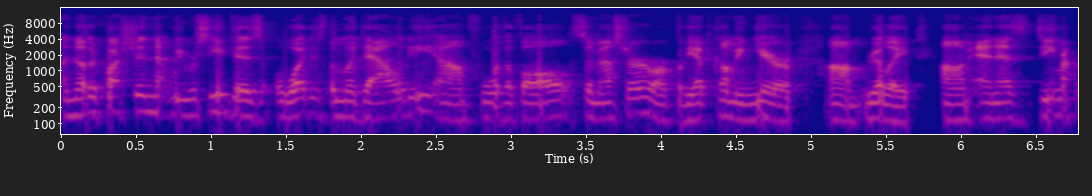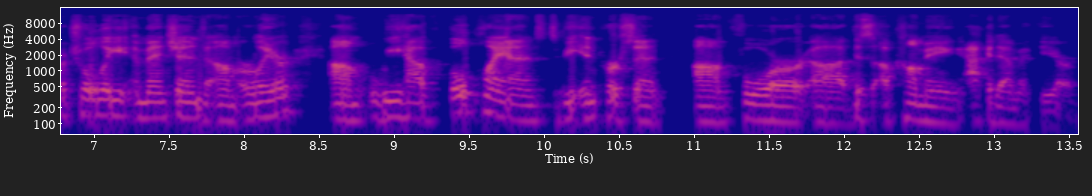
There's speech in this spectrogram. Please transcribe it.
Another question that we received is what is the modality um, for the fall semester or for the upcoming year, um, really? Um, and as Dean Rapaccioli mentioned um, earlier, um, we have full plans to be in person um, for uh, this upcoming academic year.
